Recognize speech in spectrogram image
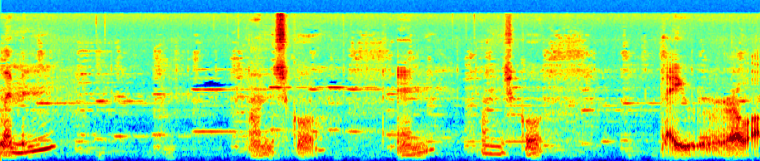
Lemon underscore n underscore Paeroa.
